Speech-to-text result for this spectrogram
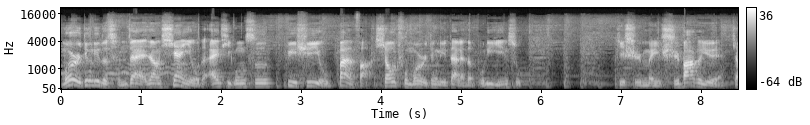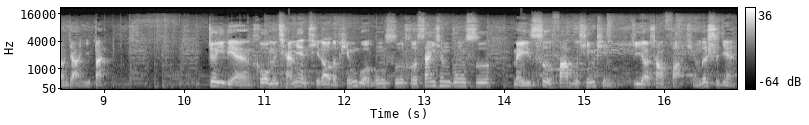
摩尔定律的存在让现有的 IT 公司必须有办法消除摩尔定律带来的不利因素，即是每十八个月降价一半。这一点和我们前面提到的苹果公司和三星公司每次发布新品就要上法庭的事件，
